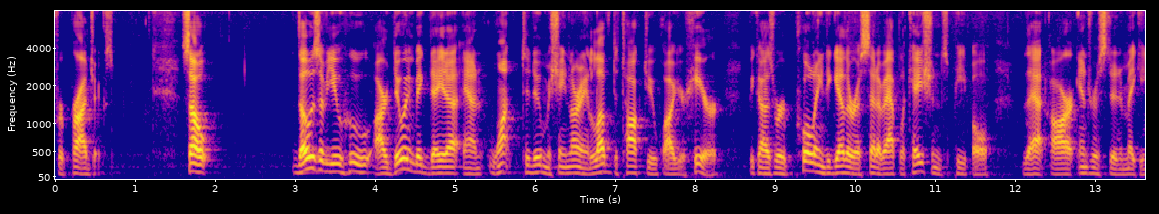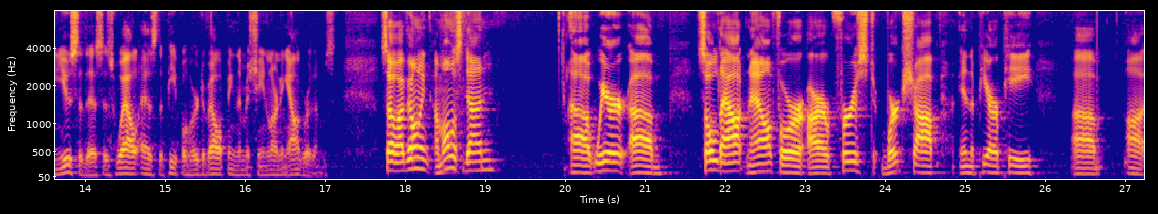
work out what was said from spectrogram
for projects. So those of you who are doing big data and want to do machine learning, I'd love to talk to you while you're here because we're pulling together a set of applications people that are interested in making use of this as well as the people who are developing the machine learning algorithms. So I've only, I'm almost done. Uh, we're um, sold out now for our first workshop in the PRP um, uh,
